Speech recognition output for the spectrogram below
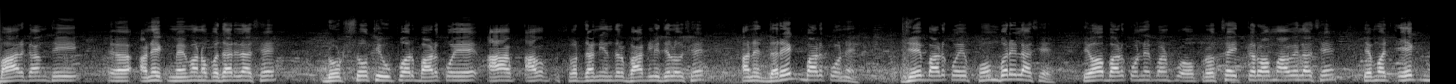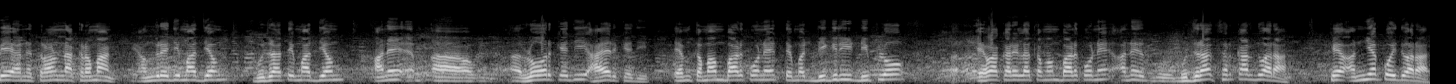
બહાર ગામથી અનેક મહેમાનો પધારેલા છે. દોઢસોથી ઉપર બાળકોએ આ આ સ્પર્ધાની અંદર ભાગ લીધેલો છે અને દરેક બાળકોને જે બાળકોએ ફોર્મ ભરેલા છે તેવા બાળકોને પણ પ્રોત્સાહિત કરવામાં આવેલા છે. તેમજ એક, બે અને ત્રણના ક્રમાંક અંગ્રેજી માધ્યમ, ગુજરાતી માધ્યમ અને લોઅર કેજી, હાયર કેજી એમ તમામ બાળકોને તેમજ ડિગ્રી, ડિપ્લો એવા કરેલા તમામ બાળકોને અને ગુજરાત સરકાર દ્વારા કે અન્ય કોઈ દ્વારા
